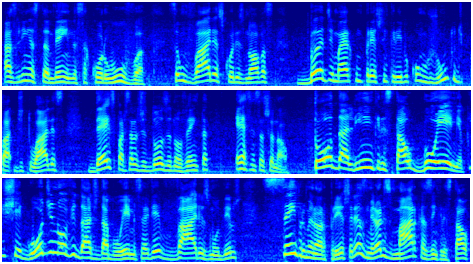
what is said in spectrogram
As linhas também nessa cor uva, são várias cores novas. Bud Meyer com preço incrível, conjunto de, de toalhas, 10 parcelas de R$ 12,90. É sensacional. Toda a linha em cristal Boêmia. O que chegou de novidade da Boêmia, você vai ver vários modelos, sempre o menor preço. Aliás, as melhores marcas em cristal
